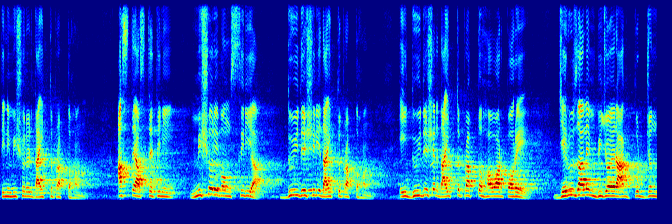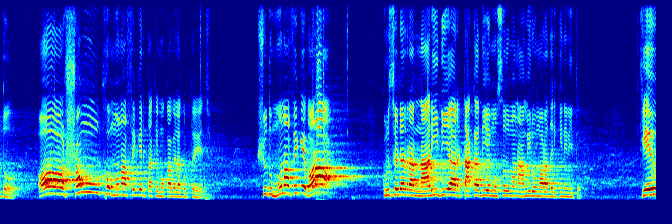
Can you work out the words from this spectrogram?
তিনি মিশরের দায়িত্বপ্রাপ্ত হন। আস্তে আস্তে তিনি মিশর এবং সিরিয়া দুই দেশেরই দায়িত্বপ্রাপ্ত হন। এই দুই দেশের দায়িত্বপ্রাপ্ত হওয়ার পরে জেরুজালেম বিজয়ের আগ পর্যন্ত অসংখ্য মোনাফেকের তাকে মোকাবেলা করতে হয়েছে। শুধু মোনাফেকে ভরা। ক্রুসেডাররা নারী দিয়ে আর টাকা দিয়ে মুসলমান আমির ওমারাদের কিনে নিত। কেউ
